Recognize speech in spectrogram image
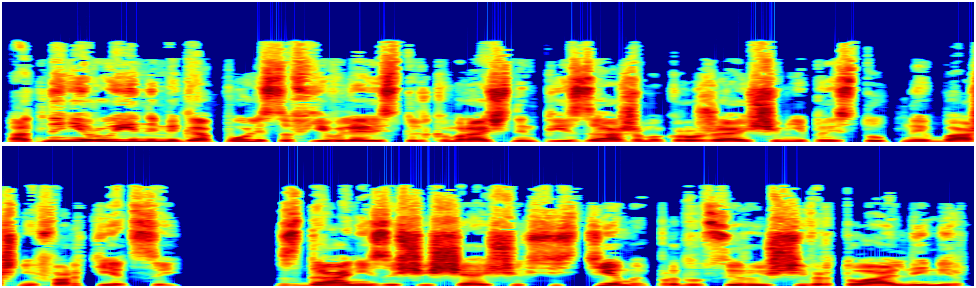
Отныне руины мегаполисов являлись только мрачным пейзажем, окружающим неприступные башни фортеций, зданий, защищающих системы, продуцирующие виртуальный мир.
